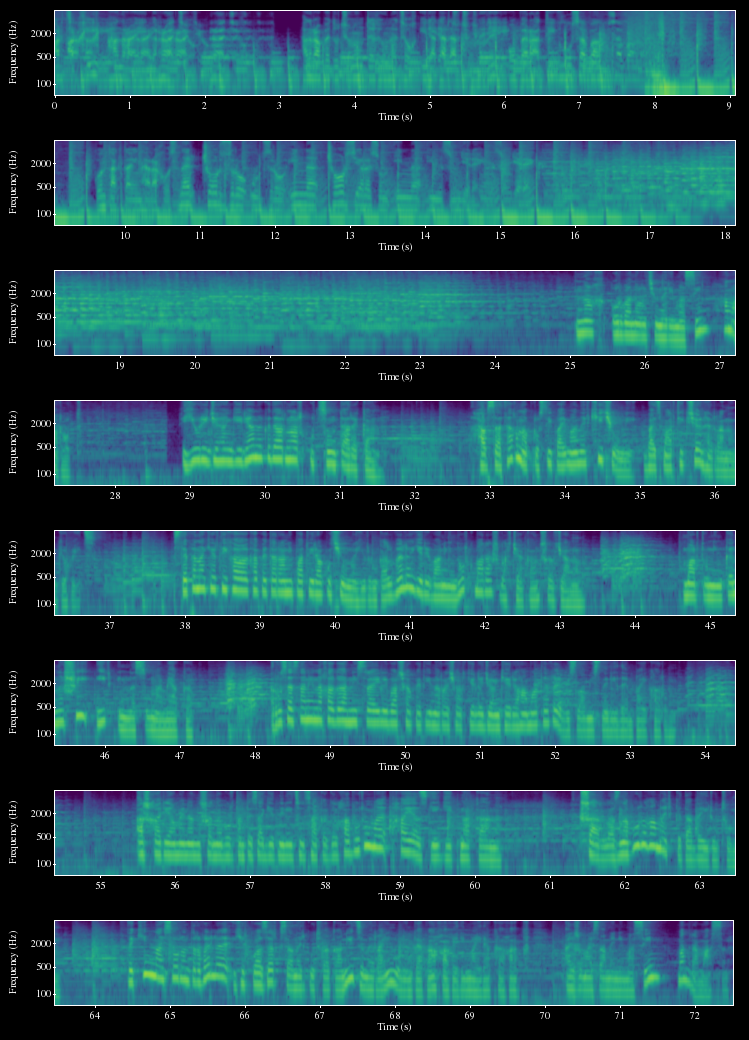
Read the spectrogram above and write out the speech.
Արցախի հանրային ռադիո, ռադիո։ Հանրապետությունում տեղի ունեցող իրադարձությունների օպերատիվ լուսաբանում։ Կոնտակտային հեռախոսներ 40809 43993։ 93 Նախ ուրբանորությունների մասին համառոտ։ Յուրի Ջհանգիրյանը կդառնար 80 տարեկան։ Հավսաթաղն ապրոստի պայմաններ քիչ ունի, բայց մարդիկ չեն հեռանում գյուղից։ Ստեփանակերտի քաղաքապետարանի պատվիրակությունը հյուրընկալվել է Երևանի Նուրբ Մարաշ վարչական շրջանում։ Մարտունին կնշի իր 90-ամյակը։ Ռուսաստանի նախագահն Իսրայելի վարչապետին առաջարկել է ջանքերը համատեղել իսլամիստների դեմ պայքարում։ Աշխարհի ամենանշանավոր տնտեսագետների ցուցակը գլխավորում է հայազգի գիտնականը։ Շարլ Ազնավուրը համեր կտա Բեյրութում։ Պեկինն այսօր ընտրվել է 2022 թվականի ձմեռային օլիմպիական խաղերի մայրաքաղաք։ Այժմ այս ամենի մասին մանրամասն։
